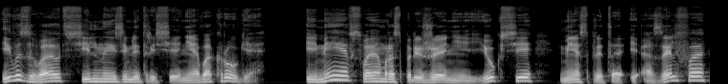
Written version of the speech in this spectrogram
и вызывают сильные землетрясения в округе. Имея в своем распоряжении Юкси, Месприта и Азельфа,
